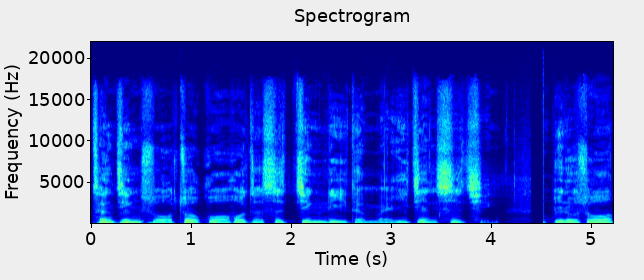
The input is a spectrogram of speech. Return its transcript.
曾经所做过或者是经历的每一件事情，比如说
